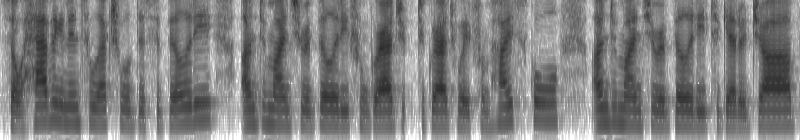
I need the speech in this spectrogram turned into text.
So having an intellectual disability undermines your ability gradu to graduate from high school, undermines your ability to get a job,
